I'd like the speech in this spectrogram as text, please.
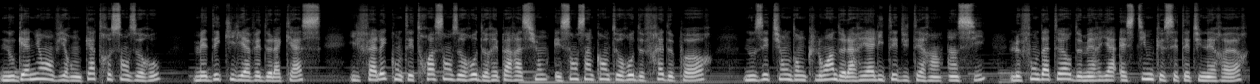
nous gagnions environ 400 euros, mais dès qu'il y avait de la casse, il fallait compter 300 euros de réparation et 150 euros de frais de port, nous étions donc loin de la réalité du terrain. Ainsi, le fondateur de Meria estime que c'était une erreur,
